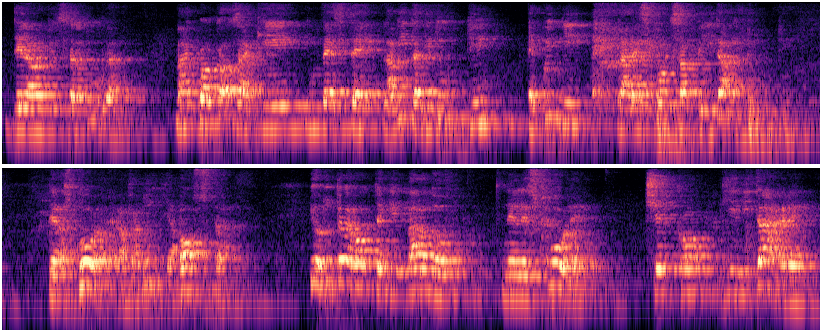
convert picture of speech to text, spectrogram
della magistratura, ma è qualcosa che investe la vita di tutti e quindi la responsabilità di tutti, della scuola, della famiglia, vostra. Io tutte le volte che vado nelle scuole cerco di evitare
